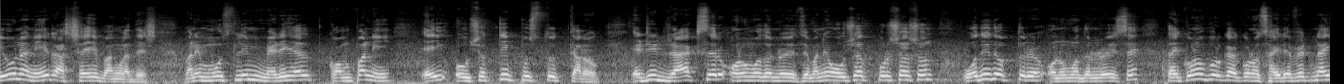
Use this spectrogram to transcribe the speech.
ইউনানি রাজশাহী, বাংলাদেশ। মানে মুসলিম মেডিহেলথ কোম্পানি এই ঔষধটি প্রস্তুতকারক। এটি ড্রাগসের অনুমোদন রয়েছে মানে ঔষধ প্রশাসন অধিদপ্তরের অনুমোদন রয়েছে। তাই কোনো প্রকার কোনো সাইড এফেক্ট নাই,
